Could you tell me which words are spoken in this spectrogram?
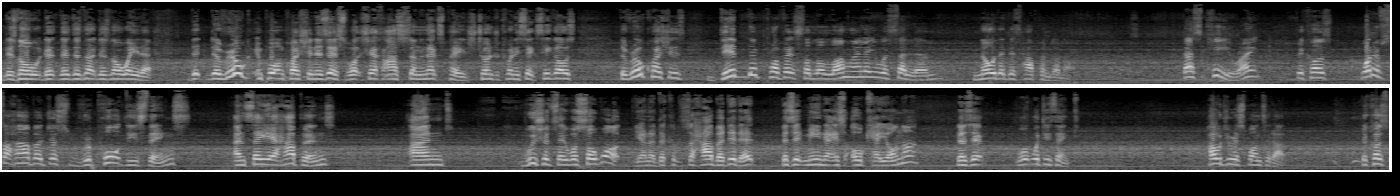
there's no, there, there's no, there's no way there. The, the real important question is this: what Sheikh asks on the next page, 226. He goes, the real question is, did the Prophet sallallahu alaihi wasallam know that this happened or not? That's key, right? Because what if Sahaba just report these things and say it happened, and we should say, well, so what? You know, the Sahaba did it. Does it mean that it's okay or not? Does it? What, what do you think? How would you respond to that? Because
